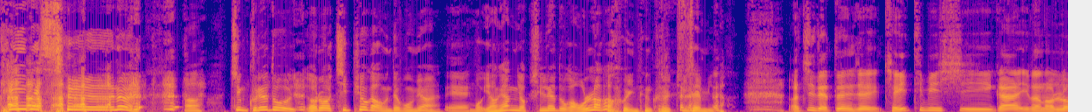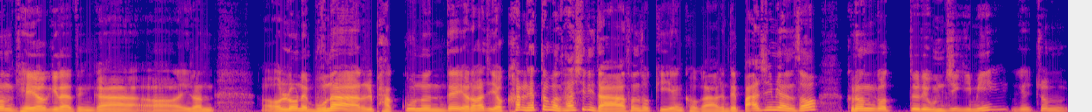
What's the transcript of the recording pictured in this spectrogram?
KBS는 아, 지금 그래도 여러 지표 가운데 보면 예. 뭐 영향력, 신뢰도가 올라가고 있는 그런 추세입니다. 어찌 됐든 이제 JTBC가 이런 언론 개혁이라든가 어, 이런 언론의 문화를 바꾸는데 여러 가지 역할을 했던 건 사실이다. 손석희 앵커가. 근데 빠지면서 그런 것들의 움직임이 좀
